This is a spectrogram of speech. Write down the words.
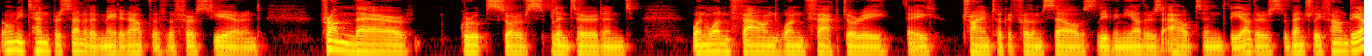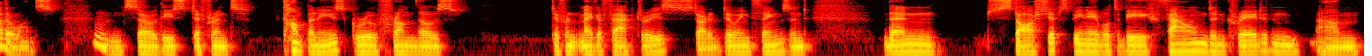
only ten percent of it made it out the, the first year, and from there, groups sort of splintered. And when one found one factory, they try and took it for themselves, leaving the others out, and the others eventually found the other ones. And so these different companies grew from those different mega factories, started doing things, and then starships being able to be found and created and um,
